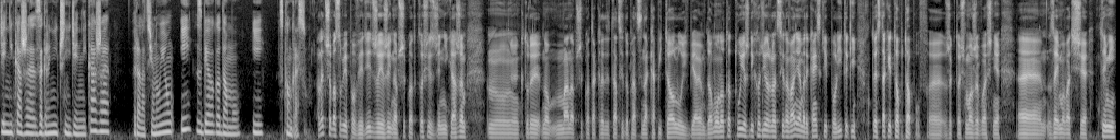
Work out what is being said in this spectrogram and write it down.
dziennikarze, zagraniczni dziennikarze relacjonują i z Białego Domu, i z kongresu. Ale trzeba sobie powiedzieć, że jeżeli na przykład ktoś jest dziennikarzem, mm, który no, ma na przykład akredytację do pracy na Kapitolu i w Białym Domu, no to tu, jeżeli chodzi o relacjonowanie amerykańskiej polityki, to jest takie top topów, e, że ktoś może właśnie e, zajmować się tymi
